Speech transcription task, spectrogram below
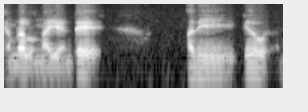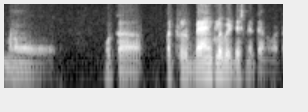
కెమెరాలు ఉన్నాయి అంటే అది ఏదో మనం ఒక పర్టికులర్ బ్యాంక్లో పెట్టేసినట్టు అనమాట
